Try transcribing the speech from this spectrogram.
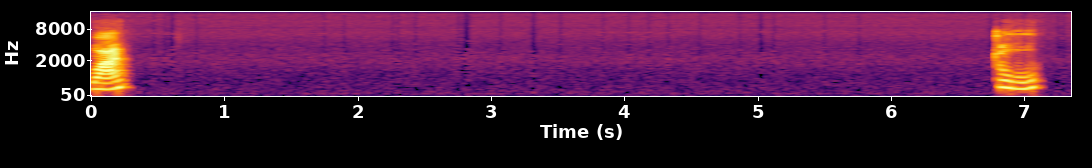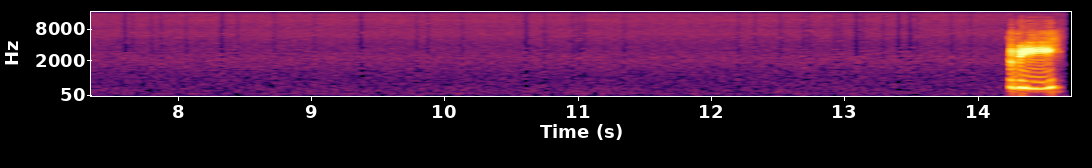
One, two, three,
